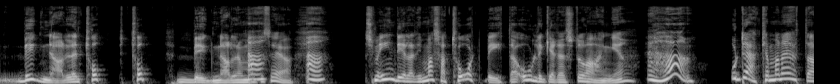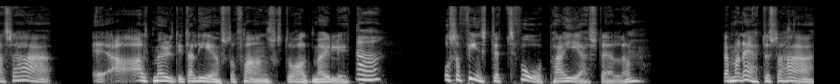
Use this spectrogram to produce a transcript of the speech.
byggnad, eller en topp, toppbyggnad eller vad man Ja. säga Ja. Som är indelad i massa tårtbitar, olika restauranger. Jaha. Och där kan man äta så här eh, allt möjligt, italienskt och franskt och allt möjligt. Ja. Och så finns det två paella-ställen där man äter så här,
